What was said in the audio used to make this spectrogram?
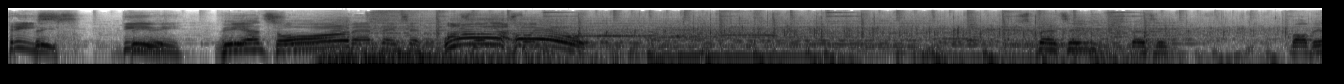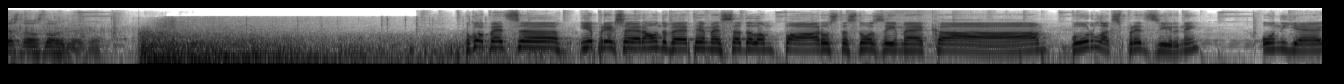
Trīs, Trīs, divi, viens un- Vērtējums ir astoņi, astoņi. Spēcīgi, spēcīgi. Paldies liels dalībniekiem. Nu, ko pēc uh, iepriekšējā raunda vērtējuma mēs sadalām pārus. Tas nozīmē, ka burlaks pret zirni. Un, ja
